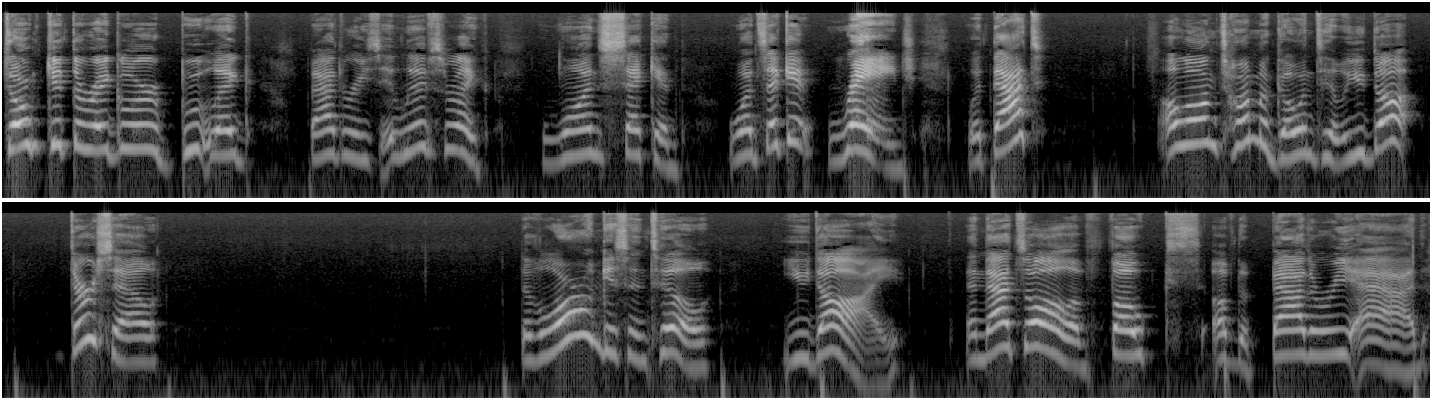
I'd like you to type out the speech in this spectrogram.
Don't get the regular bootleg batteries. It lives for like one second. One second, rage. With that, a long time ago until you die. Duracell, the longest until you die. And that's all of folks of the battery ad.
